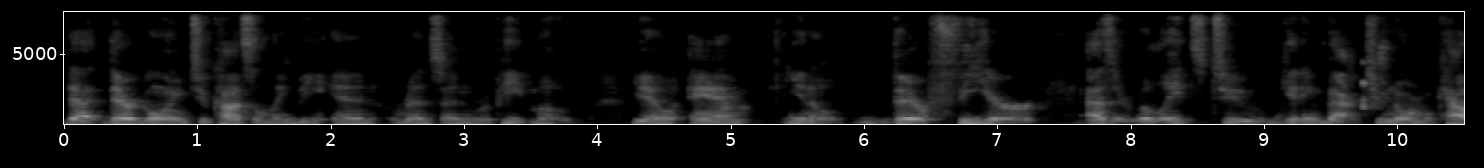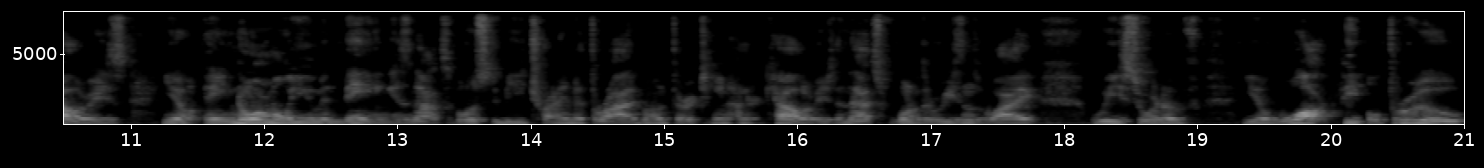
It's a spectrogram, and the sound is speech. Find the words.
that they're going to constantly be in rinse and repeat mode you know and you know their fear as it relates to getting back to normal calories you know a normal human being is not supposed to be trying to thrive on 1300 calories and that's one of the reasons why we sort of you know walk people through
